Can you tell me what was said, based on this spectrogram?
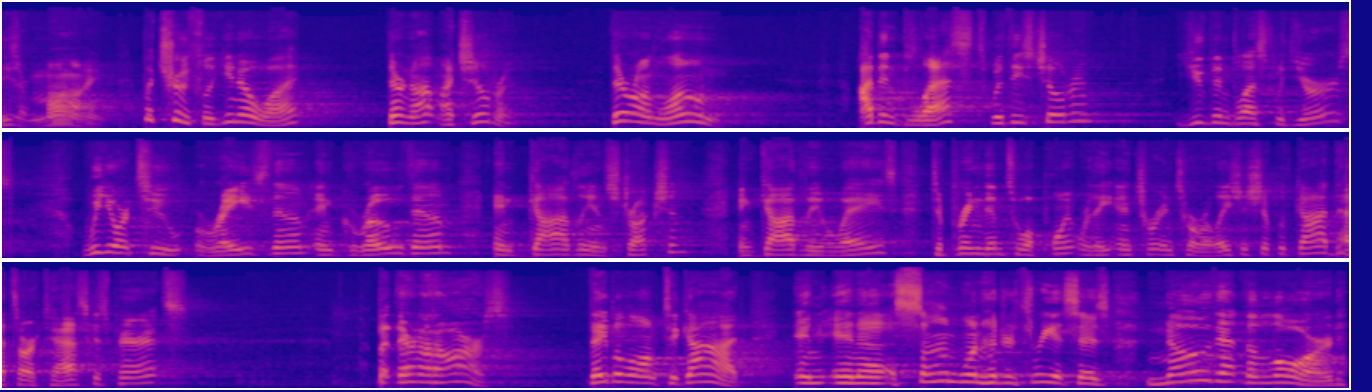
These are mine. But truthfully, you know what? They're not my children. They're on loan. I've been blessed with these children. You've been blessed with yours. We are to raise them and grow them in godly instruction and godly ways to bring them to a point where they enter into a relationship with God. That's our task as parents. But they're not ours. They belong to God. In, in uh, Psalm 103, it says, Know that the Lord,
